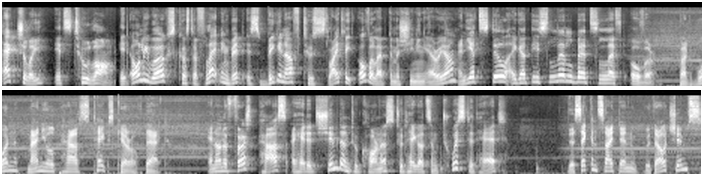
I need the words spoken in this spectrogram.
Actually, it's too long. It only works because the flattening bit is big enough to slightly overlap the machining area, and yet still I got these little bits left over. But one manual pass takes care of that. And on the first pass, I had it shimmed on two corners to take out some twisted head. The second side then without shims,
